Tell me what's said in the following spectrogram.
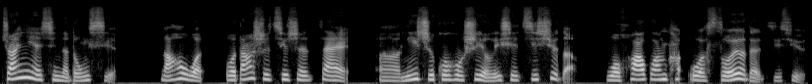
专业性的东西。然后我我当时其实，在呃离职过后是有一些积蓄的，我花光我所有的积蓄，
